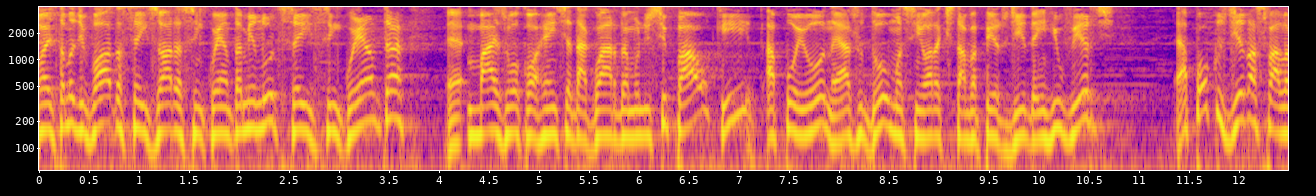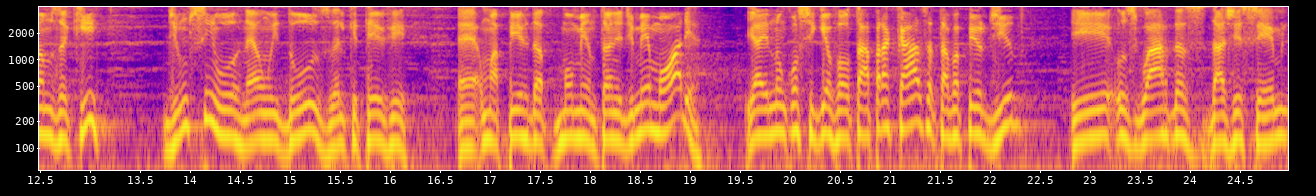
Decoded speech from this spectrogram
Bom, estamos de volta, 6 horas 50 minutos, 6 e 50 é, mais uma ocorrência da Guarda Municipal que apoiou, né, ajudou uma senhora que estava perdida em Rio Verde. É, há poucos dias nós falamos aqui de um senhor, né, um idoso, ele que teve é, uma perda momentânea de memória e aí não conseguia voltar para casa, estava perdido e os guardas da GCM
